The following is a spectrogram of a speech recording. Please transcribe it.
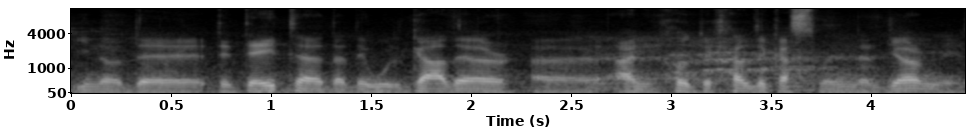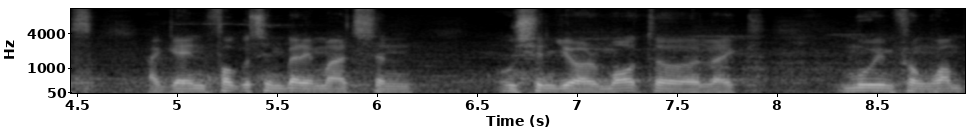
you know, the, the data that they will gather uh, and how to help the customer in their journeys. Again, focusing very much on pushing your motto, like moving from 1%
